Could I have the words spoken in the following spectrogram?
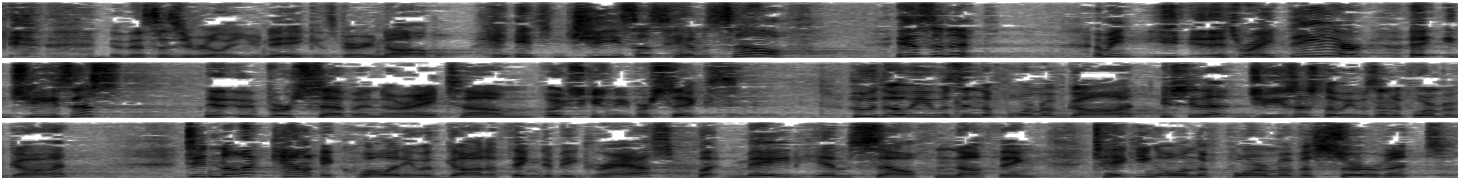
this is really unique. It's very novel. It's Jesus himself, isn't it? I mean, it's right there. Uh, Jesus, uh, verse 7, all right? Um, oh, excuse me, verse 6. Who, though he was in the form of God, you see that? Jesus, though he was in the form of God, did not count equality with God a thing to be grasped, but made himself nothing, taking on the form of a servant,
